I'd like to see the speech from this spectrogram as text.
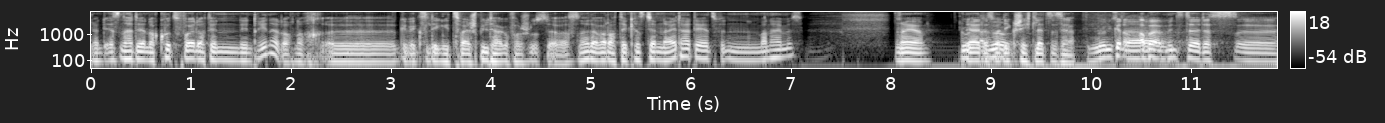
Und Essen hat ja noch kurz vorher doch den, den Trainer doch noch äh, gewechselt, irgendwie zwei Spieltage vor Schluss oder was, ne? Da war doch der Christian Neidhardt, der jetzt in Mannheim ist. Naja. Gut, ja, das also war die Geschichte letztes Jahr. Münster, Genau, aber Münster, das, äh,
